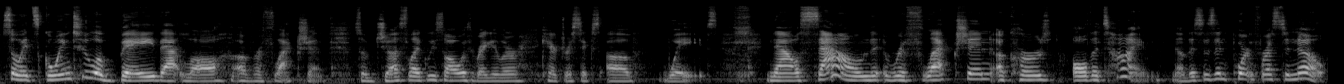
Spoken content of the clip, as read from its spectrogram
So it's going to obey that law of reflection. So just like we saw with regular characteristics of waves. Now, sound reflection occurs all the time. Now, this is important for us to know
